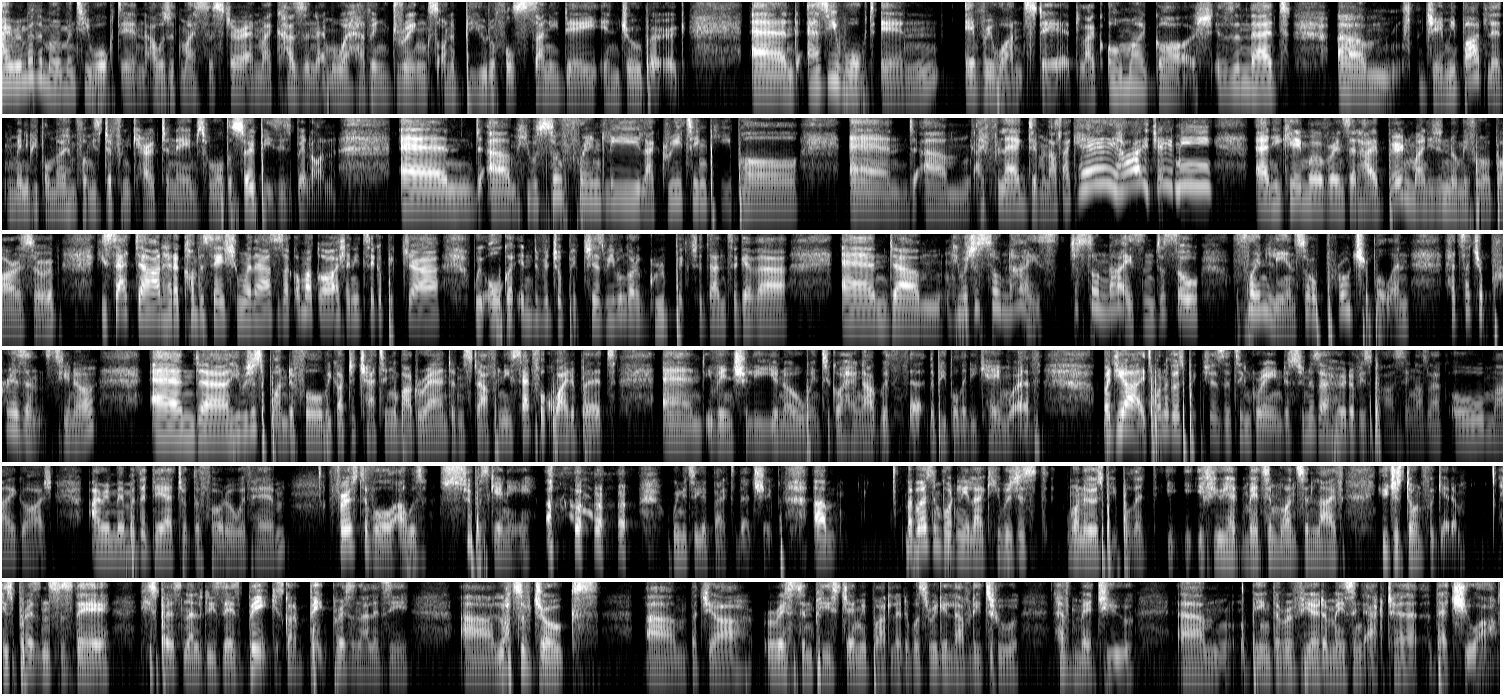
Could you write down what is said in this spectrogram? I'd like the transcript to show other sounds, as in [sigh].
I remember the moment he walked in. I was with my sister and my cousin, and we were having drinks on a beautiful sunny day in Joburg. And as he walked in, everyone stared like, oh my gosh, isn't that um, Jamie Bartlett? Many people know him from his different character names from all the soapies he's been on. And um, he was so friendly, like greeting people. And um, I flagged him and I was like, hey, hi, Jamie. And he came over and said hi. Bear in mind, he didn't know me from a bar or soap. He sat down, had a conversation with us. I was like, oh my gosh, I need to take a picture. We all got individual pictures. We even got a group picture done together. And um, he was just so nice, just so nice and just so friendly and so approachable and had such a presence, you know? And uh, he was just wonderful. We got to chatting about random stuff and he sat for quite a bit and eventually, you know, went to go hang out with the, the people that he came with. But yeah, it's one of those pictures that's ingrained. As soon as I heard of his passing, I was like, oh my gosh. I remember the day I took the photo with him. First of all, I was super skinny. [laughs] we need to get back to that shape. Um, but most importantly, like he was just one of those people that if you had met him once in life, you just don't forget him. His presence is there. His personality is there. It's big. He's got a big personality. Uh, lots of jokes. Um, but yeah, rest in peace, Jamie Bartlett. It was really lovely to have met you, um, being the revered, amazing actor that you are.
